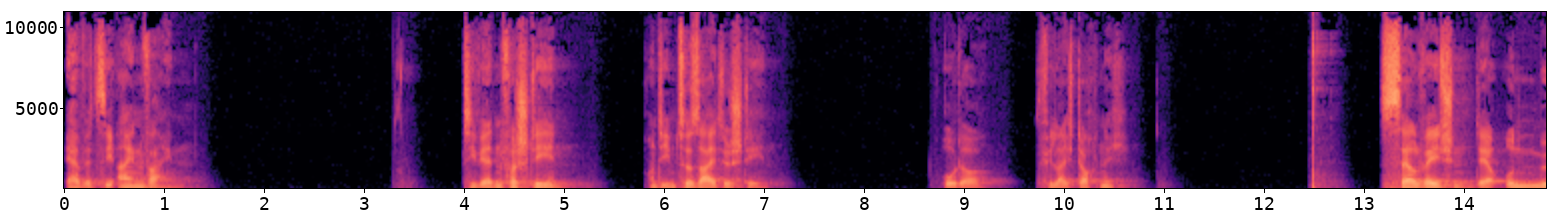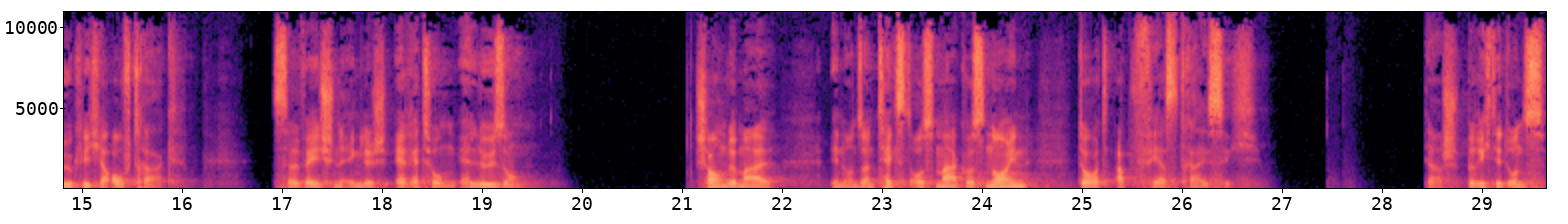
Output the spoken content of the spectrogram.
Er wird sie einweihen. Sie werden verstehen und ihm zur Seite stehen. Oder vielleicht doch nicht. Salvation, der unmögliche Auftrag. Salvation Englisch Errettung, Erlösung. Schauen wir mal in unseren Text aus Markus 9, dort ab Vers 30. Da berichtet uns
